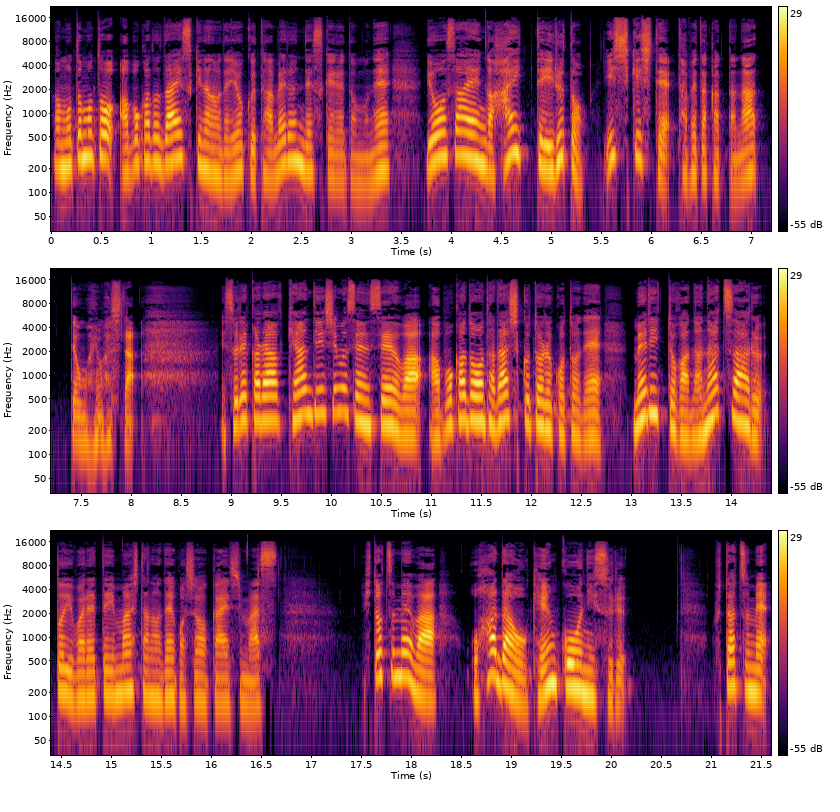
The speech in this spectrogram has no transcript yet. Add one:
もともとアボカド大好きなのでよく食べるんですけれどもね、葉酸塩が入っていると意識して食べたかったなって思いました。それからキャンディシム先生はアボカドを正しく摂ることでメリットが7つあると言われていましたのでご紹介します。一つ目はお肌を健康にする。二つ目、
